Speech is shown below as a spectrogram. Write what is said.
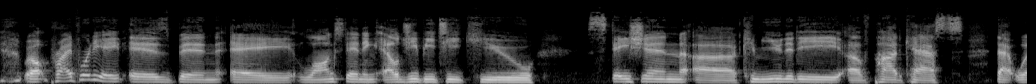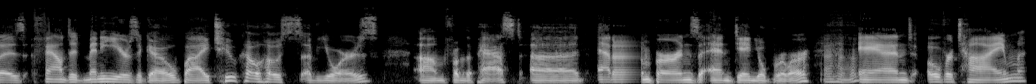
Well, Pride 48 has been a longstanding LGBTQ station, uh, community of podcasts that was founded many years ago by two co-hosts of yours. Um, from the past, uh, Adam Burns and Daniel Brewer. Uh-huh. And over time,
